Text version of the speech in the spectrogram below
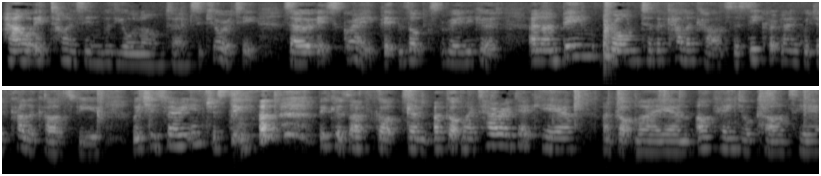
how it ties in with your long term security. So it's great, it looks really good. And I'm being drawn to the colour cards, the secret language of colour cards for you, which is very interesting because I've got, um, I've got my tarot deck here, I've got my um, Archangel cards here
